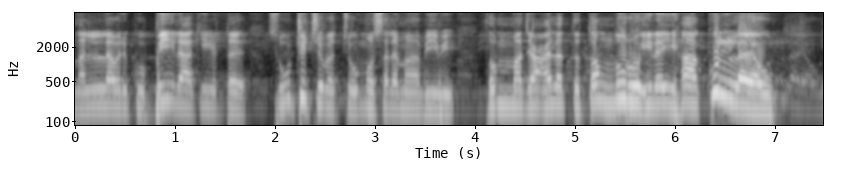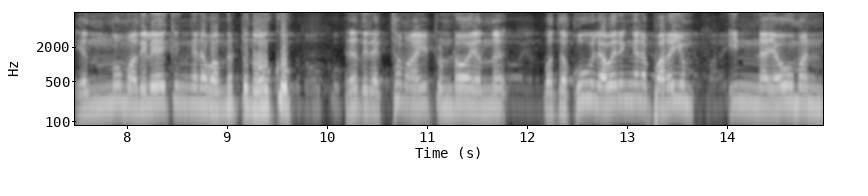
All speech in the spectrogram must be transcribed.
നല്ല ഒരു കുപ്പിയിലാക്കിയിട്ട് സൂക്ഷിച്ചു വെച്ചു ഉമ്മു സലമ ബീവി എന്നും അതിലേക്ക് ഇങ്ങനെ വന്നിട്ട് നോക്കും. അത് രക്തമായിട്ടുണ്ടോ എന്ന്. വതഖൂൽ അവരിങ്ങനെ പറയും ഇന്ന യൗമൻ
